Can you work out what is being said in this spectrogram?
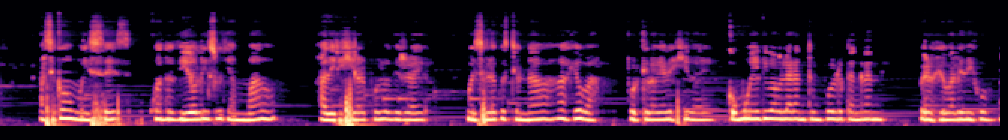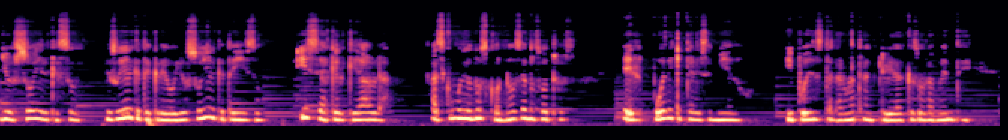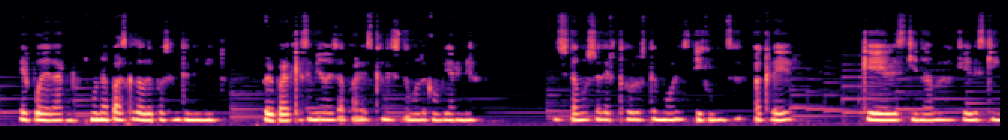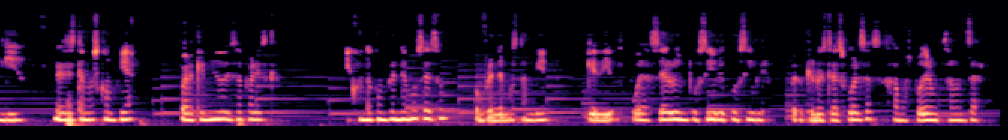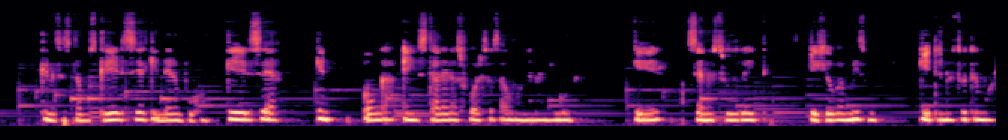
Así como Moisés, cuando Dios le hizo llamado a dirigir al pueblo de Israel, Moisés le cuestionaba a Jehová por qué lo había elegido a él, cómo él iba a hablar ante un pueblo tan grande. Pero Jehová le dijo, yo soy el que soy, yo soy el que te creó, yo soy el que te hizo, hice aquel que habla. Así como Dios nos conoce a nosotros, Él puede quitar ese miedo y puede instalar una tranquilidad que solamente él puede darnos una paz que sobrepasa entendimiento. Pero para que ese miedo desaparezca necesitamos de confiar en Él. Necesitamos ceder todos los temores y comenzar a creer que Él es quien habla, que Él es quien guía. Necesitamos confiar para que el miedo desaparezca. Y cuando comprendemos eso, comprendemos también que Dios puede hacer lo imposible posible, pero que nuestras fuerzas jamás podremos avanzar. Que necesitamos que Él sea quien dé el empujón que Él sea quien ponga e instale las fuerzas aún donde no hay ninguna, que Él sea nuestro deleite, que Jehová mismo quite nuestro temor.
